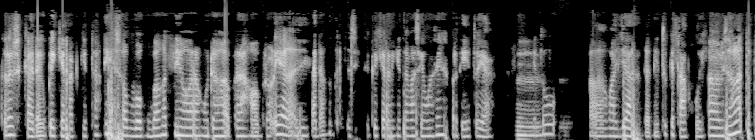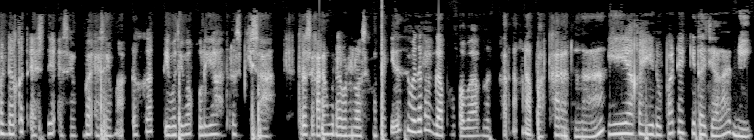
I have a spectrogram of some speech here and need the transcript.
terus kadang pikiran kita ih sombong banget nih orang udah nggak pernah ngobrol. Iya nggak sih? Kadang terbesit di pikiran kita masing-masing seperti itu ya. Hmm, itu eh, wajar dan itu kita akui. Eh, misalnya teman deket SD SMP SMA deket tiba-tiba kuliah terus pisah. Terus sekarang benar-benar lost contact. Itu sebenarnya nggak apa-apa banget. Karena kenapa? Karena iya kehidupan yang kita jalani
